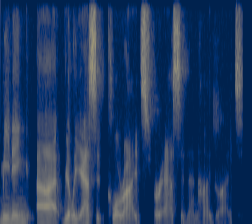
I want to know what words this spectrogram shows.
meaning uh, really acid chlorides or acid anhydrides.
